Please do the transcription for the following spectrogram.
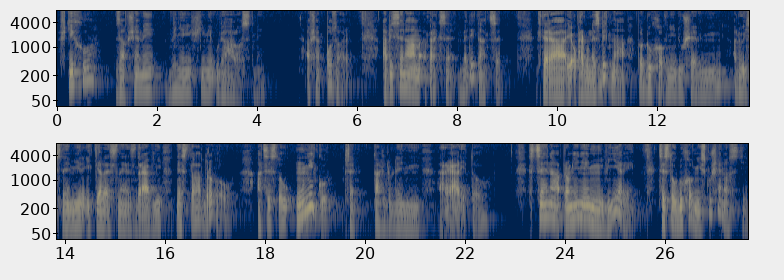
v tichu za všemi vnějšími událostmi. Avšak pozor, aby se nám praxe meditace, která je opravdu nezbytná pro duchovní, duševní a do jisté míry i tělesné zdraví, nestala drogou a cestou úniku před každodenní realitou. Scéna proměnění víry cestou duchovní zkušenosti,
